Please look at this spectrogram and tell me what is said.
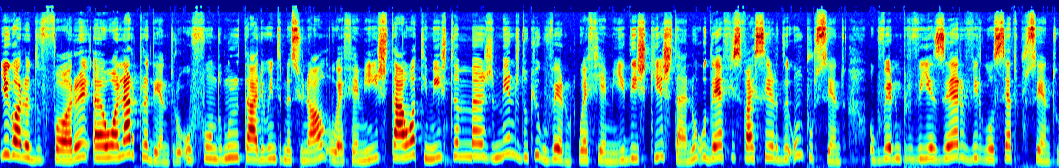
E agora de fora, a olhar para dentro, o Fundo Monetário Internacional, o FMI, está otimista, mas menos do que o governo. O FMI diz que este ano o déficit vai ser de 1%, o governo previa 0,7%.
